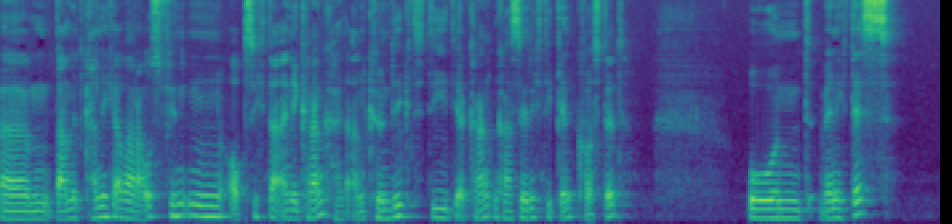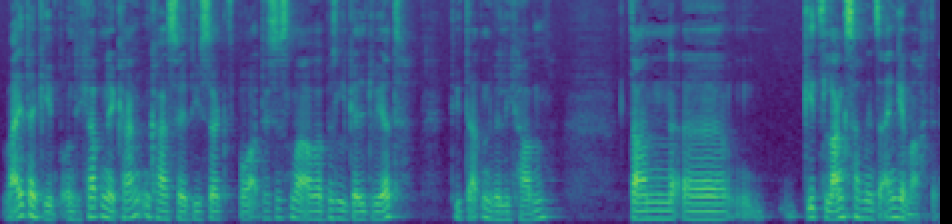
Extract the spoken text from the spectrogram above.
Ähm, damit kann ich aber herausfinden, ob sich da eine Krankheit ankündigt, die der Krankenkasse richtig Geld kostet. Und wenn ich das weitergebe und ich habe eine Krankenkasse, die sagt, boah, das ist mal aber ein bisschen Geld wert, die Daten will ich haben, dann äh, geht es langsam ins Eingemachte.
